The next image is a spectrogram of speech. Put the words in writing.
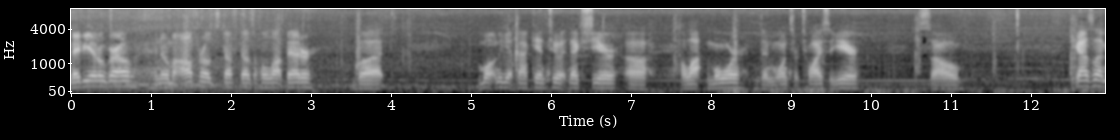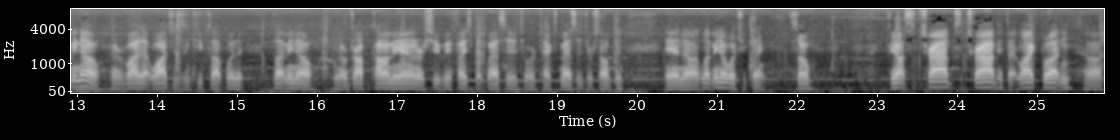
maybe it'll grow. I know my off-road stuff does a whole lot better, but I'm wanting to get back into it next year uh, a lot more than once or twice a year. So you guys let me know. Everybody that watches and keeps up with it, let me know. You know, drop a comment or shoot me a Facebook message or text message or something, and uh, let me know what you think. So if you're not subscribed, subscribe, hit that like button. Uh,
